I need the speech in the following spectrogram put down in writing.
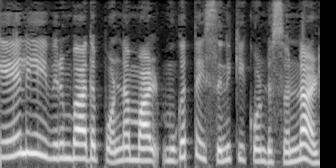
கேலியை விரும்பாத பொன்னம்மாள் முகத்தை சினுக்கிக் கொண்டு சொன்னாள்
